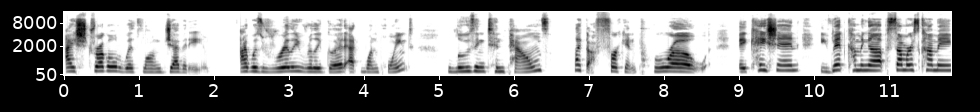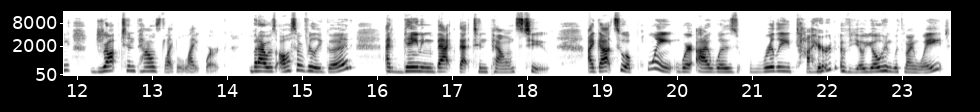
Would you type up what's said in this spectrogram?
I struggled with longevity. I was really, really good at one point losing 10 pounds like a freaking pro. Vacation, event coming up, summer's coming, drop 10 pounds like light work but I was also really good at gaining back that 10 pounds too. I got to a point where I was really tired of yo yoing with my weight,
